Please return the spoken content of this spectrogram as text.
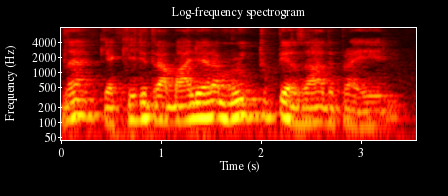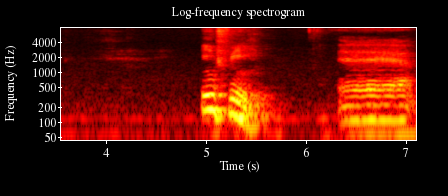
né? que aquele trabalho era muito pesado para ele. Enfim, é,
